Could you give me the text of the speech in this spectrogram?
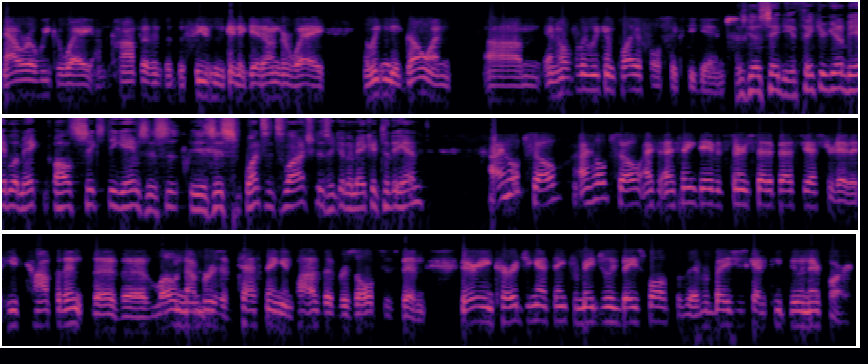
Now we're a week away. I'm confident that the season is going to get underway and we can get going. Um, and hopefully we can play a full 60 games. I was going to say, do you think you're going to be able to make all 60 games? Is this, is this once it's launched, is it going to make it to the end? I hope so. I hope so. I, I think David Stearns said it best yesterday that he's confident. The the low numbers of testing and positive results has been very encouraging. I think for Major League Baseball. So everybody's just got to keep doing their part.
